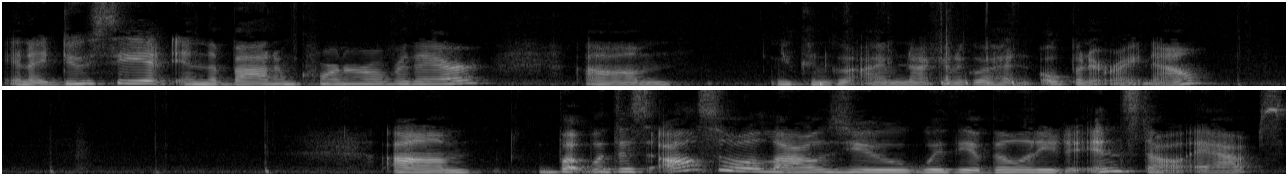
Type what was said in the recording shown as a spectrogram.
And I do see it in the bottom corner over there. Um, you can go, I'm not going to go ahead and open it right now. Um, but what this also allows you with the ability to install apps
